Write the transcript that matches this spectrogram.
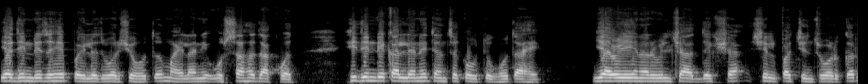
या दिंडीचं हे पहिलंच वर्ष होतं. महिलांनी उत्साह दाखवत ही दिंडी काढल्याने त्यांचं कौतुक होत आहे. यावेळी नरविलच्या अध्यक्षा शिल्पा चिंचवडकर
